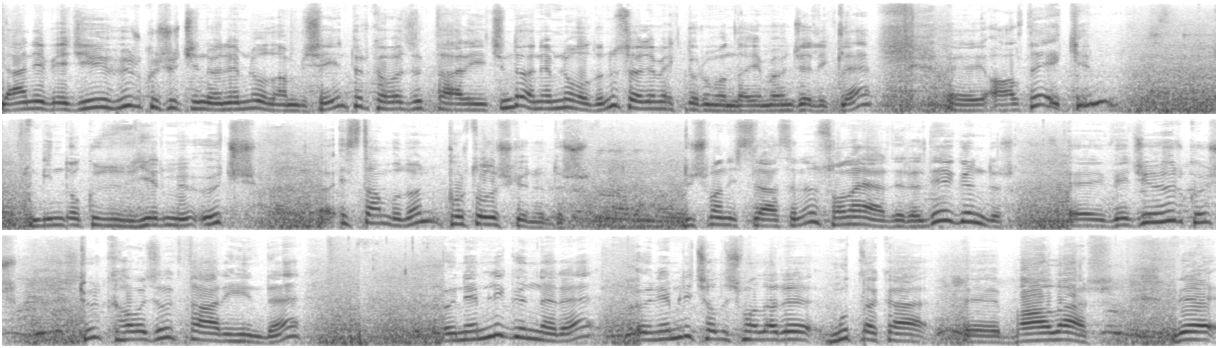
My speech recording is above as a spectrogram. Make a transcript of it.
Yani Vecihi Hürkuş için önemli olan bir şeyin Türk havacılık tarihi içinde önemli olduğunu söylemek durumundayım öncelikle. Ee, 6 Ekim 1923 e, İstanbul'un kurtuluş günüdür. Düşman istilasının sona erdirildiği gündür. Ee, Vecihi Hürkuş Türk havacılık tarihinde önemli günlere önemli çalışmaları mutlaka e, bağlar ve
